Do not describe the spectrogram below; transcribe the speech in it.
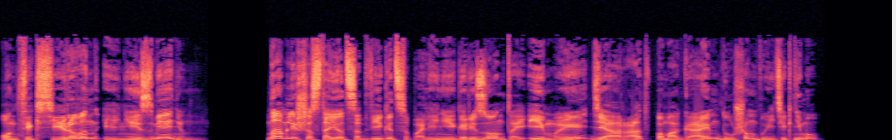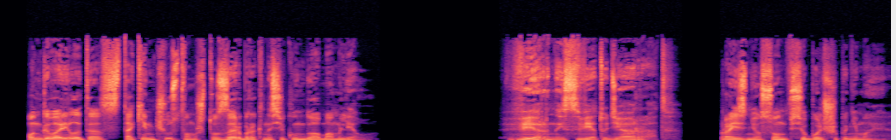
Он фиксирован и неизменен. Нам лишь остается двигаться по линии горизонта, и мы, Диарат, помогаем душам выйти к нему. Он говорил это с таким чувством, что Зербрак на секунду обомлел. «Верный свету Диарат», — произнес он, все больше понимая.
